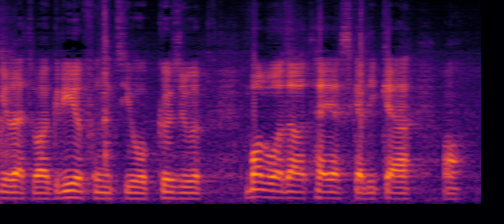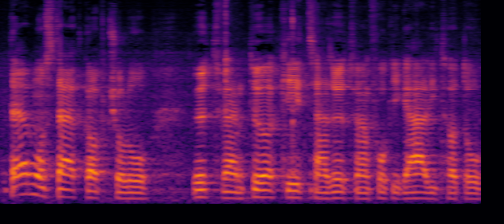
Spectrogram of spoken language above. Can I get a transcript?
illetve a grill funkciók közül. Bal oldalt helyezkedik el a termosztát kapcsoló, 50-től 250 fokig állítható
